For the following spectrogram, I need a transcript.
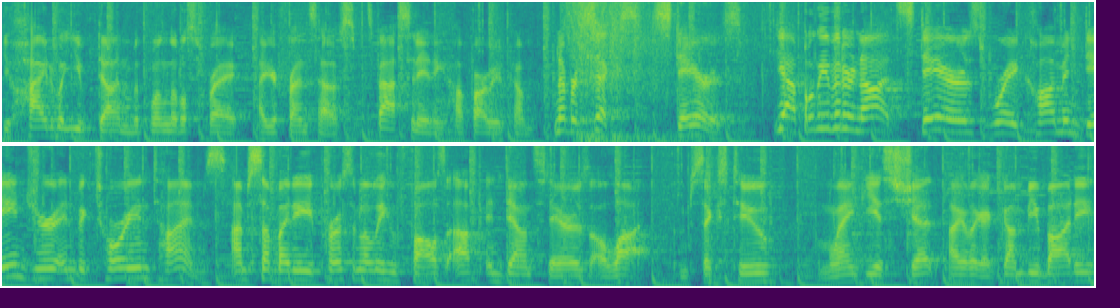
you hide what you've done with one little spray at your friend's house. It's fascinating how far we've come. Number six, stairs. Yeah, believe it or not, stairs were a common danger in Victorian times. I'm somebody personally who falls up and down stairs a lot. I'm 6'2", I'm lanky as shit. I have like a Gumby body.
